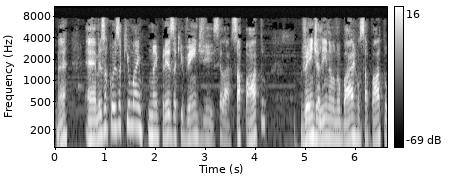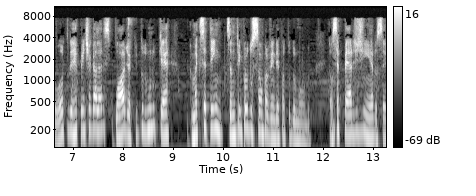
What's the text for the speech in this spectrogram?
Né? É a mesma coisa que uma, uma empresa que vende, sei lá, sapato, vende ali no, no bairro um sapato ou outro, de repente a galera explode aqui, todo mundo quer. Como é que você tem, você não tem produção para vender para todo mundo? Então você perde dinheiro, você,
